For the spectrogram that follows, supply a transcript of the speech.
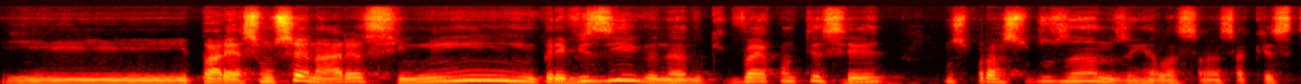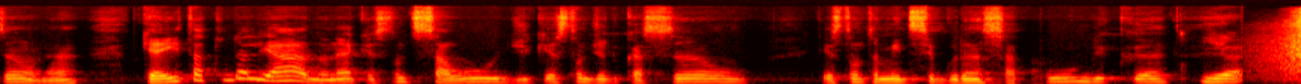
e parece um cenário assim imprevisível né do que vai acontecer nos próximos anos em relação a essa questão né? Porque aí está tudo aliado né? Questão de saúde questão de educação questão também de segurança pública. A...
